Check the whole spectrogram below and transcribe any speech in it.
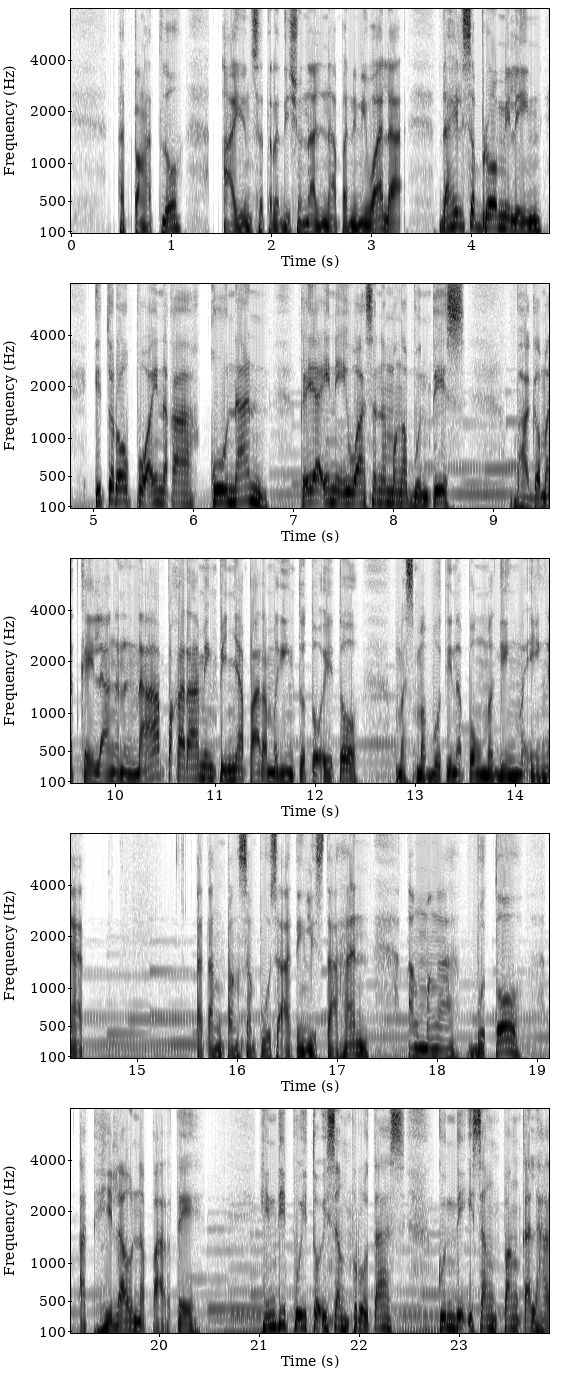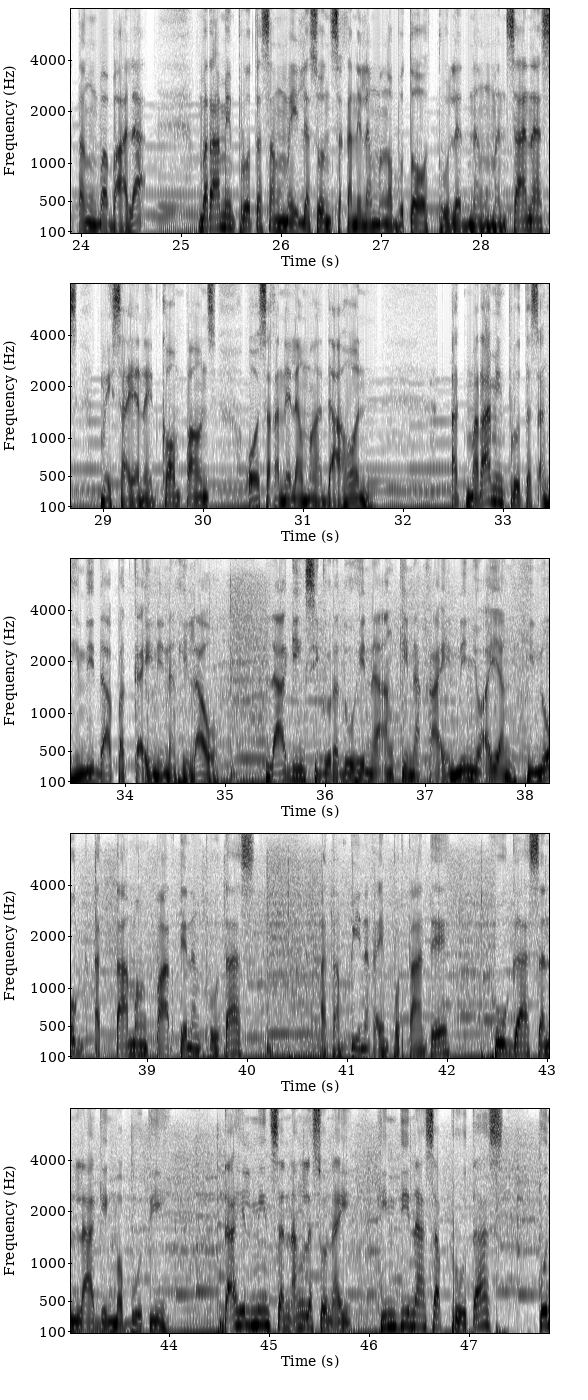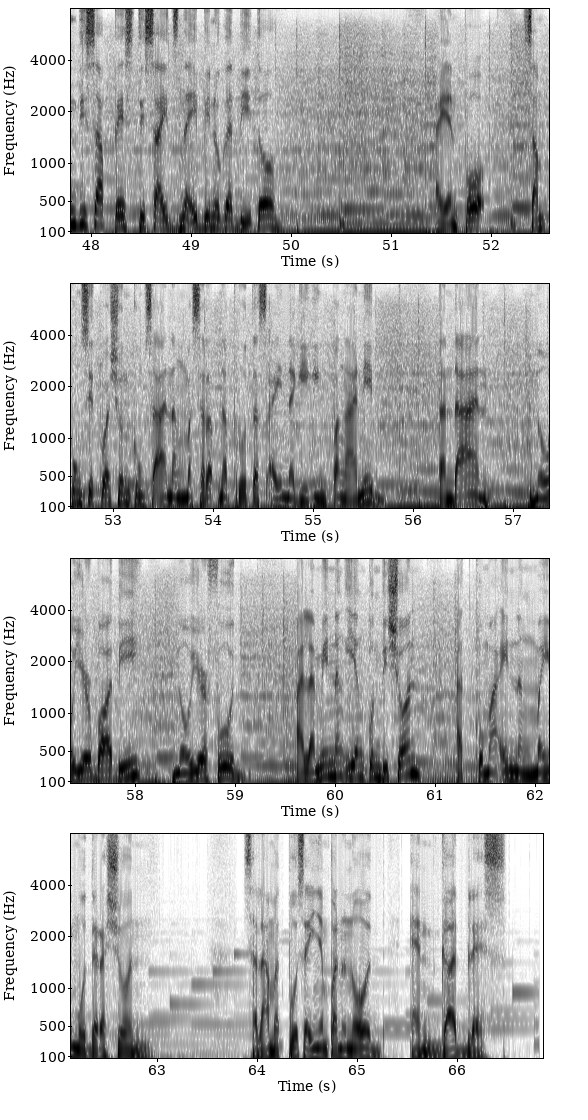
At pangatlo, ayon sa tradisyonal na paniniwala, dahil sa bromelain, ito raw po ay nakakunan, kaya iniiwasan ng mga buntis. Bagamat kailangan ng napakaraming pinya para maging totoo ito, mas mabuti na pong maging maingat. At ang pangsampu sa ating listahan, ang mga buto at hilaw na parte. Hindi po ito isang prutas, kundi isang pangkalahatang babala. Maraming prutas ang may lason sa kanilang mga buto tulad ng mansanas, may cyanide compounds o sa kanilang mga dahon. At maraming prutas ang hindi dapat kainin ng hilaw. Laging siguraduhin na ang kinakain ninyo ay ang hinog at tamang parte ng prutas. At ang pinakaimportante, hugasan laging mabuti. Dahil minsan ang lason ay hindi nasa prutas, kundi sa pesticides na ibinugad dito. Ayan po, sampung sitwasyon kung saan ang masarap na prutas ay nagiging panganib. Tandaan, know your body, know your food. Alamin ng iyang kondisyon at kumain ng may moderasyon. Salamat po sa inyong panonood and God bless.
